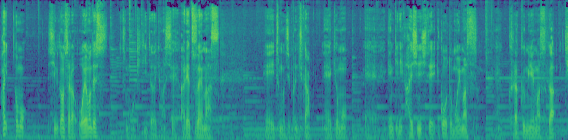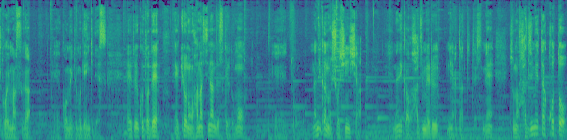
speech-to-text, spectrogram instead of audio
はいどうも。心理カウンセラー大山です。いつもお聞きいただきましてありがとうございます、えー、いつも自分時間、えー、今日も、えー、元気に配信していこうと思います、え暗く見えますが聞こえますが、えこう見えても元気です、えということで、え今日のお話なんですけれども、えーと、何かの初心者何かを始めるにあたってですねその始めたこと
